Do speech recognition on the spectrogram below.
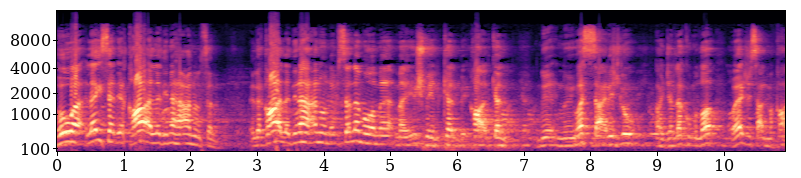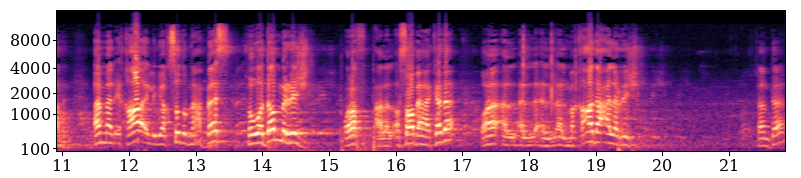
هو ليس الإقعاء الذي نهى عنه السلام الإقعاء الذي نهى عنه النبي صلى الله عليه وسلم هو ما, ما يشبه الكلب إقعاء الكلب. أنه يوسع رجله أجلكم الله ويجلس على المقعدة أما الإقعاء اللي بيقصده ابن عباس هو ضم الرجل ورفع على الأصابع هكذا والمقعدة على الرجل. فهمت؟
